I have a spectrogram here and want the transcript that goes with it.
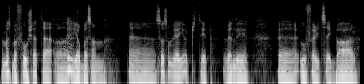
vi måste bara fortsätta och Mm. jobba som, eh, så som vi har gjort. Typ väldigt uh, oförutsägbar,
